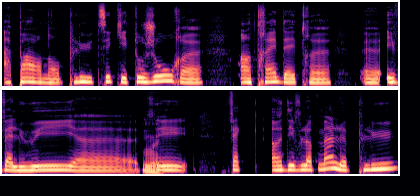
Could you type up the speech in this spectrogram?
à part non plus, tu sais, qui est toujours euh, en train d'être euh, évalué, tu sais. Fait qu'un développement le plus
